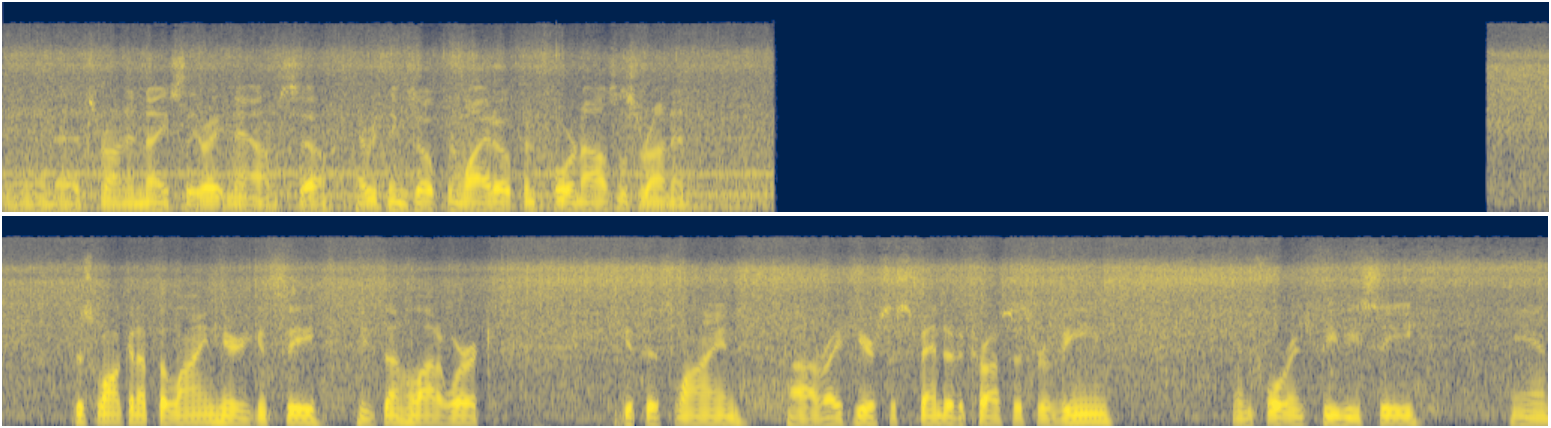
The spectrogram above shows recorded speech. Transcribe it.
and uh, it's running nicely right now. So everything's open, wide open, four nozzles running. Just walking up the line here, you can see he's done a lot of work to get this line uh, right here suspended across this ravine in 4 inch PVC and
